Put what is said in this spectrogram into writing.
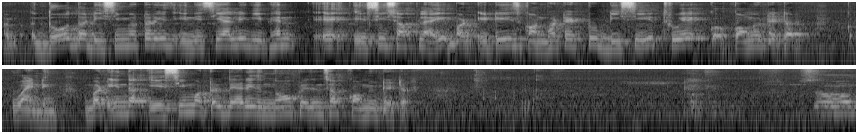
Though the DC motor is initially given a AC supply but it is converted to DC through a commutator winding but in the AC motor there is no presence of commutator. So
